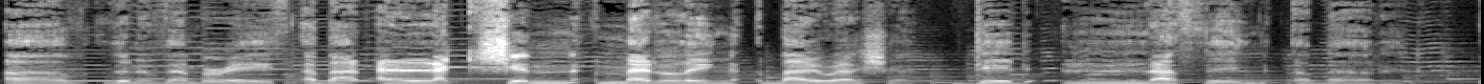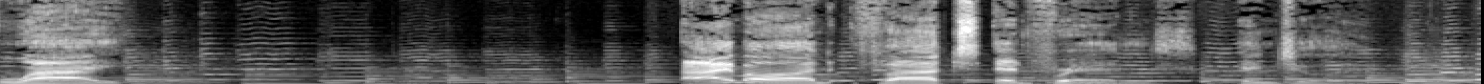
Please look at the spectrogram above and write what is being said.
of the November 8th about election meddling by Russia. Did nothing about it. Why? I'm on Fox and Friends. Enjoy.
